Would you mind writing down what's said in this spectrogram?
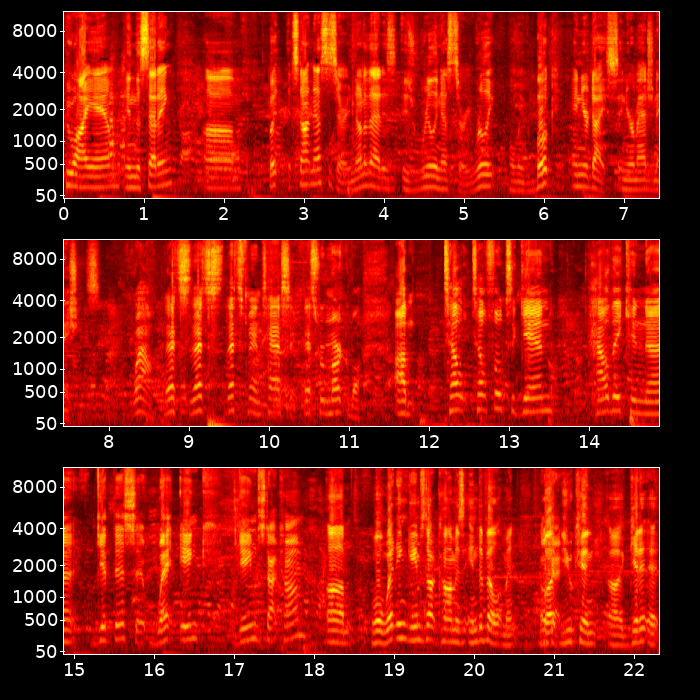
who I am in the setting. Um, but it's not necessary. None of that is, is really necessary. Really, only the book and your dice and your imaginations. Wow, that's that's that's fantastic. That's remarkable. Um, tell tell folks again how they can uh, get this at wetinkgames.com. Um, well, wetinkgames.com is in development, but Okay. you can uh, get it at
